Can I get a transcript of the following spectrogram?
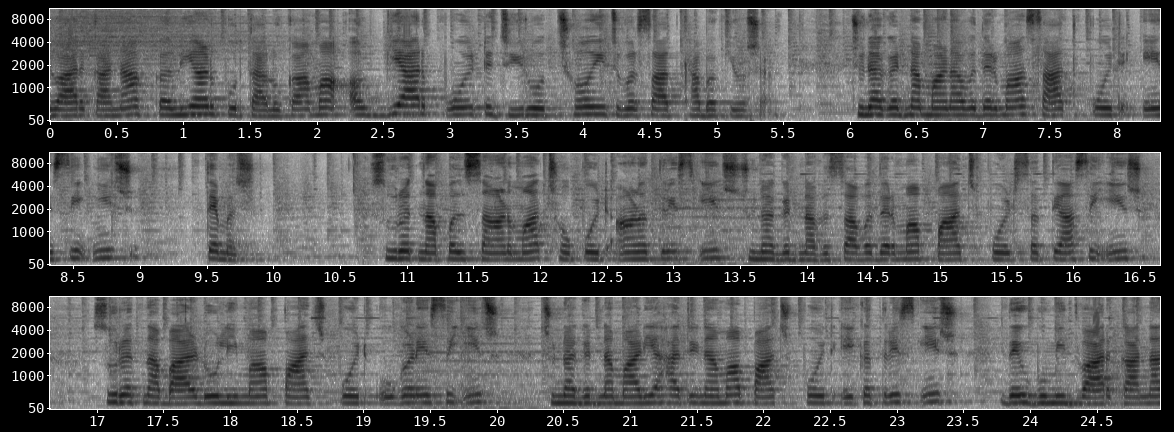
દ્વારકાના કલ્યાણપુર તાલુકામાં અગિયાર પોઈન્ટ જીરો છ ઇંચ વરસાદ ખાબક્યો છે. જૂનાગઢના માણાવદરમાં સાત પોઈન્ટ એંસી ઇંચ તેમજ સુરતના પલસાણમાં છ પોઈન્ટ આડત્રીસ ઇંચ, જૂનાગઢના વિસાવદરમાં પાંચ પોઈન્ટ સત્યાસી ઇંચ, સુરતના બારડોલીમાં પાંચ પોઈન્ટ ઓગણએંસી ઇંચ જૂનાગઢના માળિયા હાટીનામાં પાંચ પોઈન્ટ એકત્રીસ ઇંચ, દેવભૂમિ દ્વારકાના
